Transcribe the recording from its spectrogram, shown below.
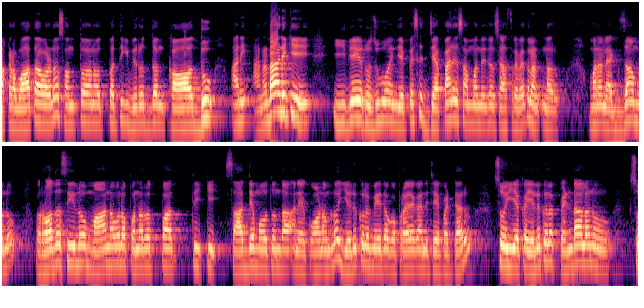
అక్కడ వాతావరణం సంతానోత్పత్తికి విరుద్ధం కాదు అని అనడానికి ఇదే రుజువు అని చెప్పేసి జపాన్కి సంబంధించిన శాస్త్రవేత్తలు అంటున్నారు. మన ఎగ్జామ్లో రోదసీలో మానవుల పునరుత్పత్తికి సాధ్యమవుతుందా అనే కోణంలో ఎలుకల మీద ఒక ప్రయోగాన్ని చేపట్టారు. సో ఈ యొక్క ఎలుకల పిండాలను సో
